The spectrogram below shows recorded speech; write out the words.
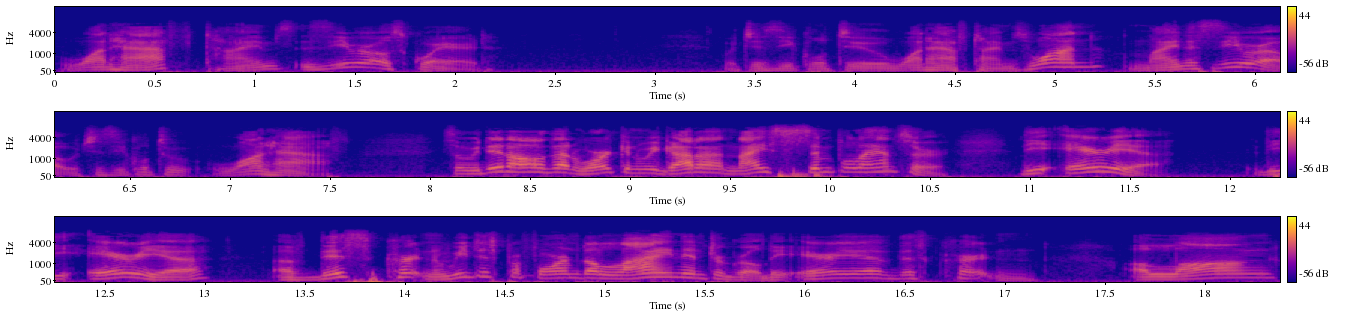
1 half times 0 squared, which is equal to 1 half times 1 minus 0, which is equal to 1 half. So we did all of that work and we got a nice simple answer. The area, the area of this curtain, we just performed a line integral. The area of this curtain along,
